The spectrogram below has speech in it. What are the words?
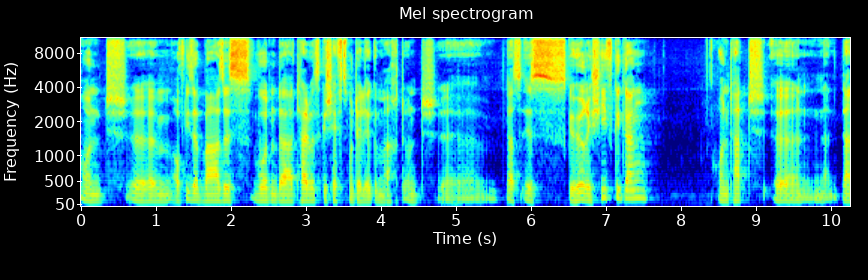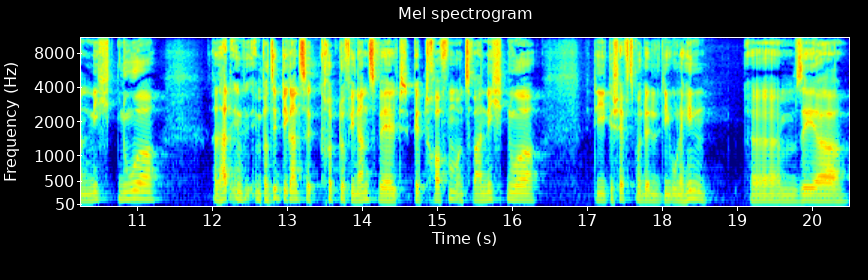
Und ähm, auf dieser Basis wurden da teilweise Geschäftsmodelle gemacht. Und äh, das ist gehörig schiefgegangen und hat äh, dann nicht nur, also hat im, im Prinzip die ganze Kryptofinanzwelt getroffen. Und zwar nicht nur die Geschäftsmodelle, die ohnehin ähm, sehr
